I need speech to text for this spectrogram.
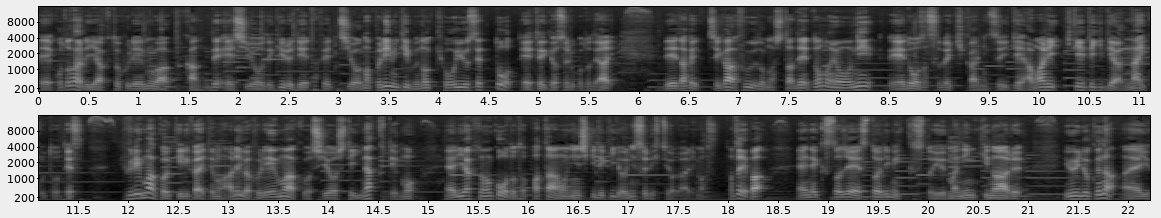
えー、異なる React フレームワーク間で使用できるデータ fetch 用の primitive の共有セットを、えー、提供することであり、データ fetch が hood の下でどのように、えー、動作すべきかについてあまり規定的ではないことです。フレームワークを切り替えても、あるいはフレームワークを使用していなくても、React のコードとパターンを認識できるようにする必要があります。例えば、Next.js と Remix という、まあ、人気のある有力な、え、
